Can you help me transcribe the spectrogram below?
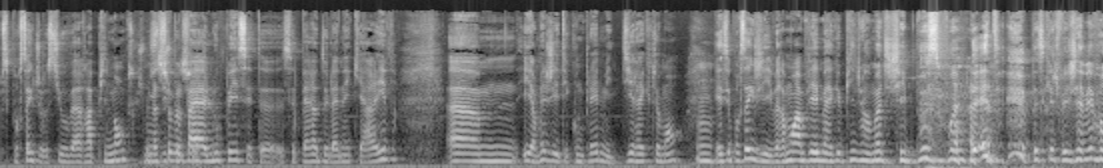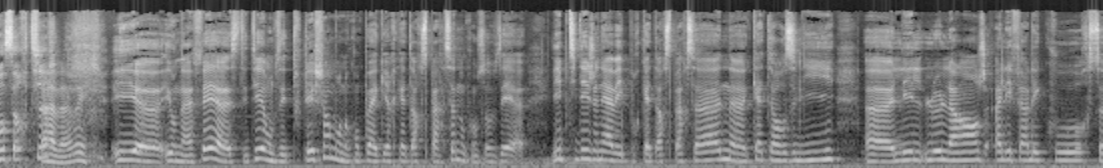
c'est pour ça que j'ai aussi ouvert rapidement, parce que je me suis dit, je ne peux pas louper cette, euh, cette, période de l'année qui arrive. Euh, et en fait, j'ai été complet, mais directement. Mm. Et c'est pour ça que j'ai vraiment appelé ma copine, genre en mode, j'ai besoin d'aide, parce que je vais jamais m'en sortir. Ah bah oui. Et, euh, et, on a fait, cet été, on faisait toutes les chambres, donc on peut accueillir 14 personnes. Donc on se faisait les petits déjeuners avec pour 14 personnes, 14 lits, les, le linge, aller faire les courses,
